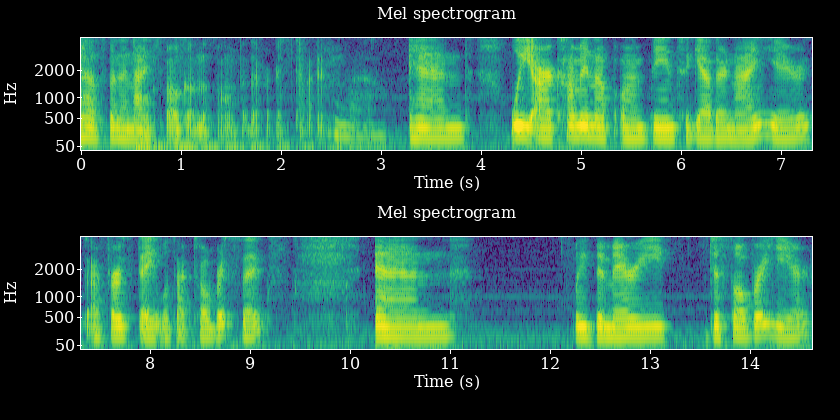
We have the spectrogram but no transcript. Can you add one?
husband and I spoke on the phone for the first time. wow And we are coming up on being together nine years. Our first date was October 6th. And we've been married just over a year.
